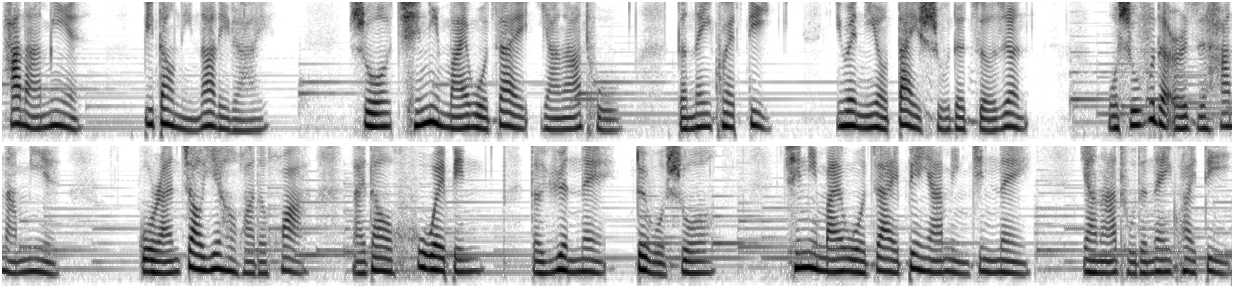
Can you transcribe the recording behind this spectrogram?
哈拿灭必到你那里来说：“请你买我在亚拿图的那一块地，因为你有代赎的责任。”我叔父的儿子哈拿灭果然照耶和华的话，来到护卫兵的院内，对我说：“请你买我在便雅悯境内亚拿图的那一块地。”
